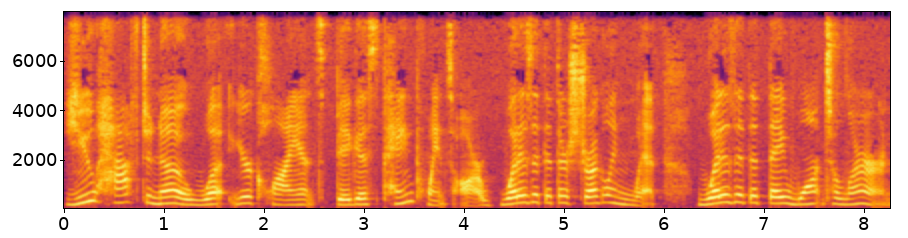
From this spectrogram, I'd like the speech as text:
You have to know what your client's biggest pain points are. What is it that they're struggling with? What is it that they want to learn?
